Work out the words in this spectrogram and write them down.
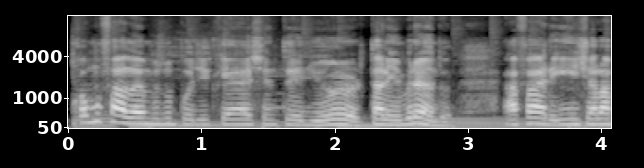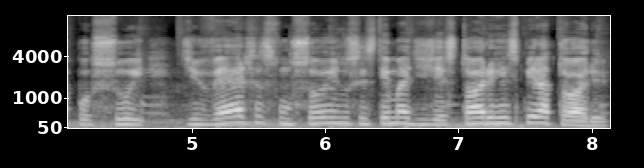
Como falamos no podcast anterior, tá lembrando? A faringe ela possui diversas funções no sistema digestório e respiratório,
